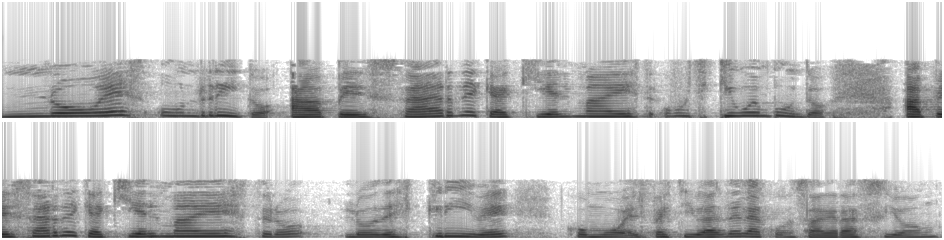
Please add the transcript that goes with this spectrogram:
No es un rito, a pesar de que aquí el maestro, uy, qué buen punto, a pesar de que aquí el maestro lo describe como el Festival de la Consagración,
